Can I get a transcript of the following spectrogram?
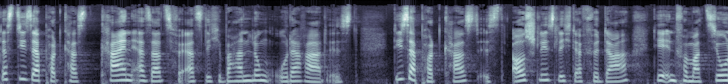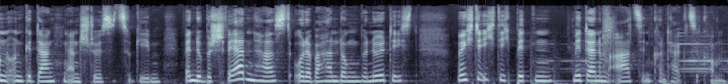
dass dieser Podcast kein Ersatz für ärztliche Behandlung oder Rat ist. Dieser Podcast ist ausschließlich dafür da, dir Informationen und Gedankenanstöße zu geben. Wenn du Beschwerden hast oder Behandlungen benötigst, möchte ich dich bitten, mit deinem Arzt in Kontakt zu kommen.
